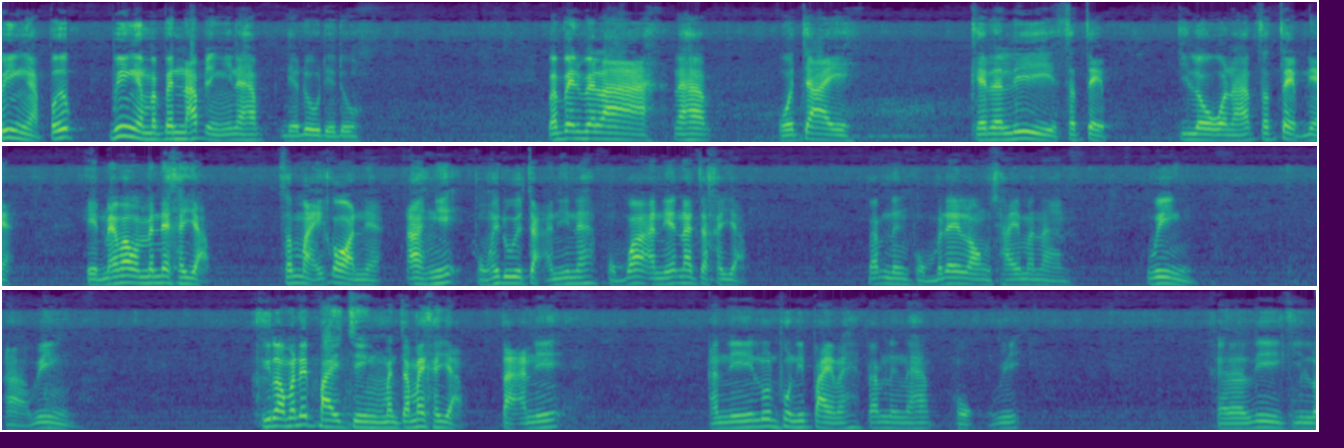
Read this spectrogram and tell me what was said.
วิ่งอะปุ๊บวิ่งอะมันเป็นนับอย่างนี้นะครับ เดี๋ยวดูเดี๋ยวดู มันเป็นเวลานะครับ หัวใจแคลอรี่สเต็ปกิโลนะครับสเต็ปเนี่ย เห็นไหมว่ามันไม่ได้ขยับ สมัยก่อนเนี่ยอะงี้ผมให้ดูจากอันนี้นะ ผมว่าอันนี้น่าจะขยับ แป๊บหนึ่งผมไม่ได้ลองใช้มานาน วิ่ง อ่าวิ่ง คือเราไม่ได้ไปจริง มันจะไม่ขยับ แต่อันนี้ อันนี้รุ่นพวกนี้ไปไหมแป๊บหนึ่งนะครับหกวิแคลอรี่กิโล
